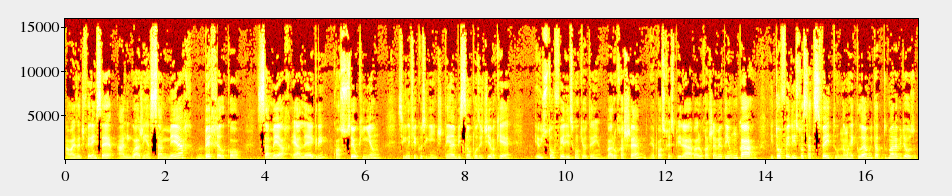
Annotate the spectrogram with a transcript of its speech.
Ah, mas a diferença é, a linguagem é samer bechelko. Samer é alegre com o seu quinhão. Significa o seguinte, tem a ambição positiva que é eu estou feliz com o que eu tenho. Baruch Hashem, eu posso respirar. Baruch Hashem, eu tenho um carro. E estou feliz, estou satisfeito. Não reclamo e está tudo maravilhoso.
